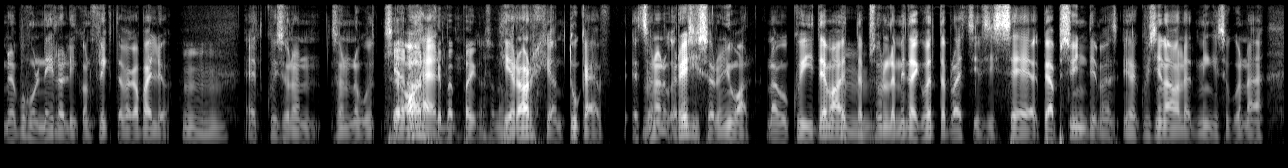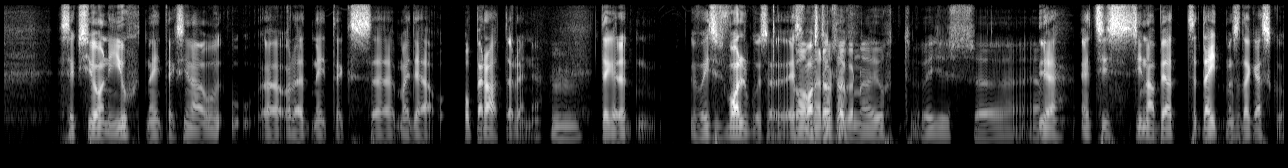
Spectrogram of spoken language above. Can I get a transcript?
mille puhul neil oli konflikte väga palju, Mhm. et kui sul on, sul on nagu see ahel, hierarhia on tugev, et sul on Mhm. nagu, režissöör on jumal, nagu kui tema ütleb Mhm. sulle midagi võtteplatsil, siis see peab sündima ja kui sina oled mingisugune sektsiooni juht näiteks, sina äh, oled näiteks, ma ei tea, operaator onju, Mhm. tegeled või siis valguse eest vastutav. kaameraosakonna juht või siis äh, jah jah, et siis sina pead täitma seda käsku.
